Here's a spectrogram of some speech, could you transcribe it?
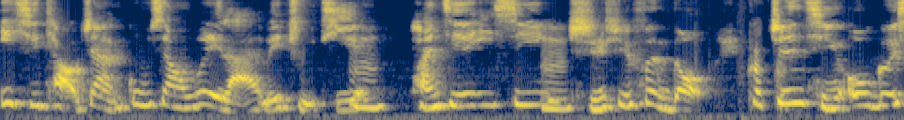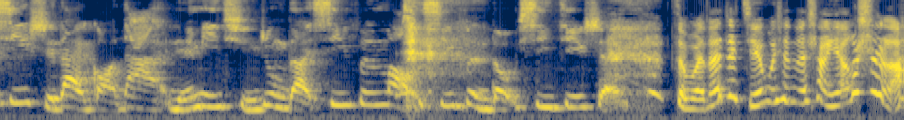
一起挑战、共向未来为主题，团结一心，持续奋斗。真情讴歌新时代广大人民群众的新风貌、新奋斗、新精神。怎么的？这节目现在上央视了？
